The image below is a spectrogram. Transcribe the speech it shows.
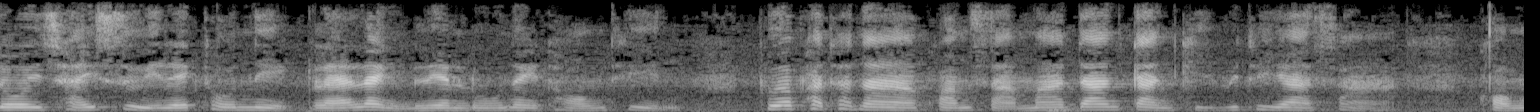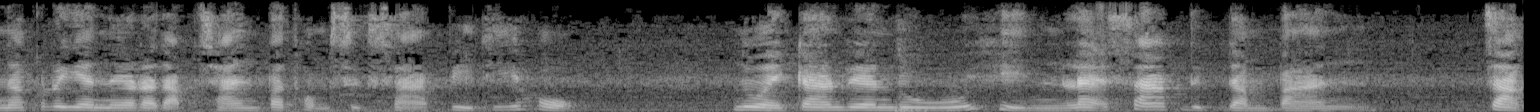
โดยใช้สื่ออิเล็กทรอนิกส์และแหล่งเรียนรู้ในท้องถิ่น เพื่อพัฒนาความสามารถด้านการคิดวิทยาศาสตร์ ของนักเรียนในระดับชั้นประถมศึกษาปีที่ 6 หน่วยการเรียนรู้หินและซากดึกดำบรรพ์ จาก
